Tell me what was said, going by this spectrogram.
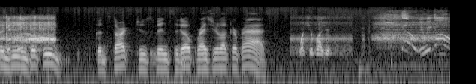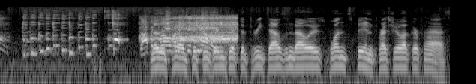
1760. Good start. Two spins to go. Press your luck or pass. What's your pleasure? Go, here we go. Another 1250 brings up to $3,000. One spin. Press your luck or pass.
